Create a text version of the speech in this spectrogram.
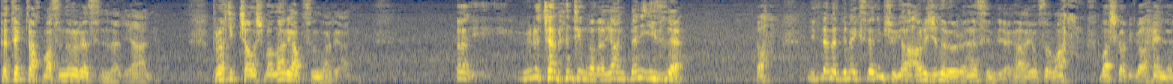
petek takmasını öğretsinler yani. Pratik çalışmalar yapsınlar yani. yani yürütebildiğim kadar yani beni izle. Ya izleme demek istedim şu ya arıcılığı öğrenesin diye. Ya yoksa başka bir gayeyle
